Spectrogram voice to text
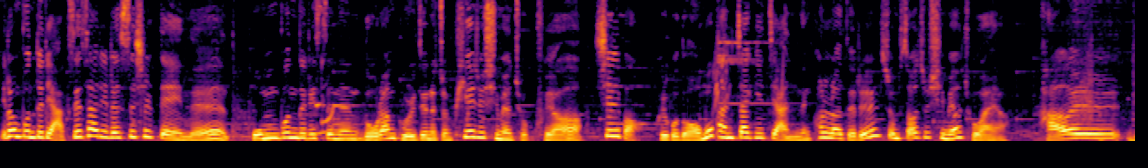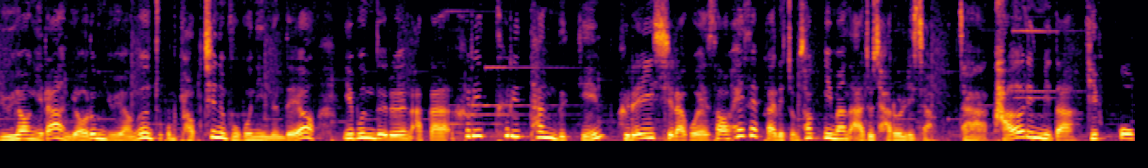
이런 분들이 악세사리를 쓰실 때에는 봄 분들이 쓰는 노란 골드는 좀 피해 주시면 좋고요. 실버, 그리고 너무 반짝이지 않는 컬러들을 좀 써주시면 좋아요. 가을 유형이랑 여름 유형은 조금 겹치는 부분이 있는데요. 이분들은 아까 흐릿흐릿한 느낌, 그레이시라고 해서 회색깔이 좀 섞이면 아주 잘 어울리죠. 자, 가을입니다. 깊고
